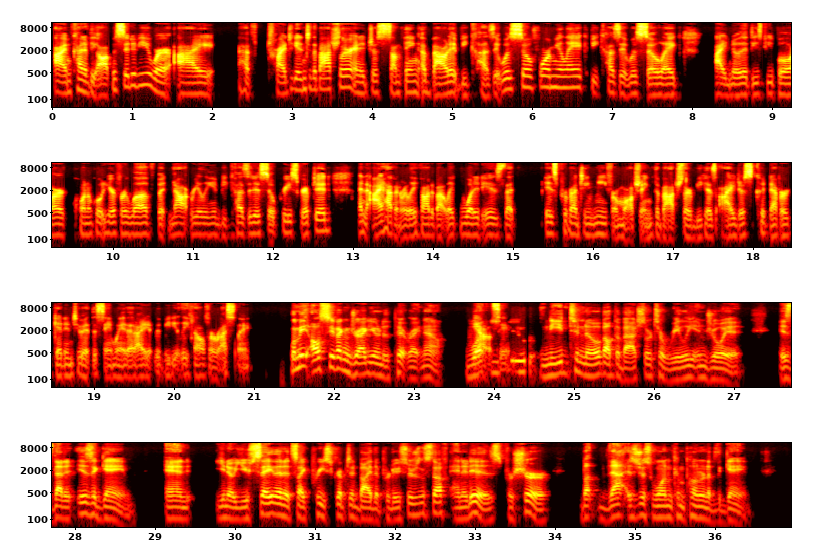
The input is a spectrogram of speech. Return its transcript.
I'm kind of the opposite of you, where I have tried to get into The Bachelor and it just something about it because it was so formulaic, because it was so like, I know that these people are quote unquote here for love, but not really. And because it is so pre scripted, and I haven't really thought about like what it is that is preventing me from watching The Bachelor because I just could never get into it the same way that I immediately fell for wrestling. Let me, I'll see if I can drag you into the pit right now. What yeah, you need to know about The Bachelor to really enjoy it is that it is a game. And, you know, you say that it's like pre scripted by the producers and stuff, and it is for sure. But that is just one component of the game.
